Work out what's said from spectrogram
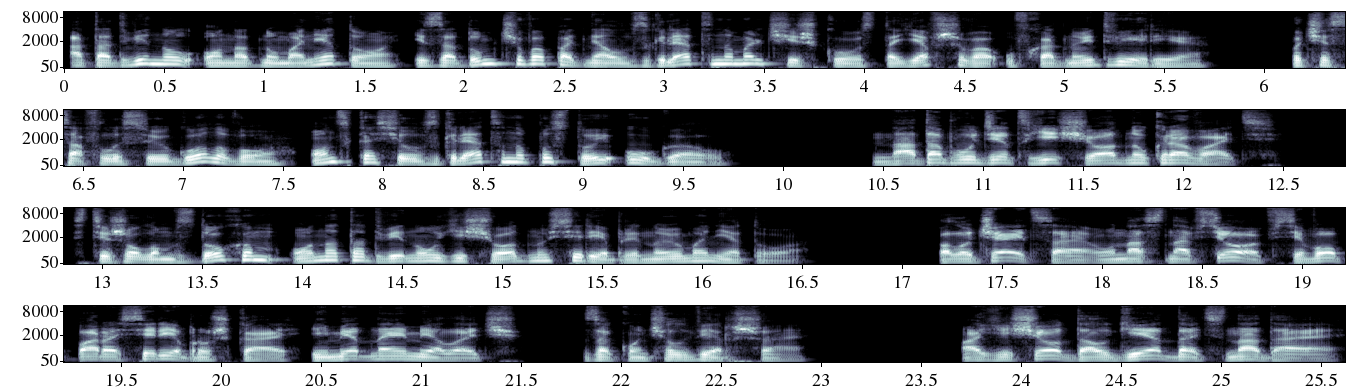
Отодвинул он одну монету и задумчиво поднял взгляд на мальчишку, стоявшего у входной двери. Почесав лысую голову, он скосил взгляд на пустой угол. «Надо будет еще одну кровать!» С тяжелым вздохом он отодвинул еще одну серебряную монету. «Получается, у нас на все всего пара серебрушка и медная мелочь», закончил Верша. «А еще долги отдать надо».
